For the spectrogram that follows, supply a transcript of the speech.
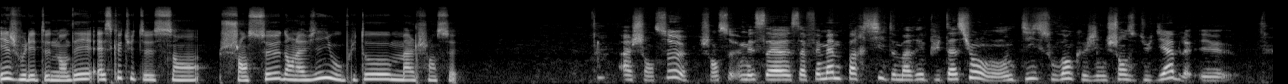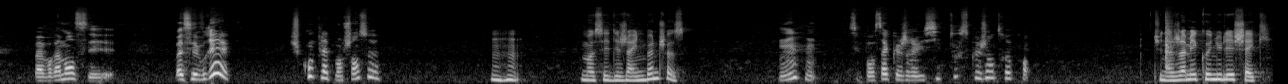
et je voulais te demander, est-ce que tu te sens chanceux dans la vie ou plutôt malchanceux? Ah, chanceux, chanceux. Mais ça, ça fait même partie de ma réputation. On dit souvent que j'ai une chance du diable et bah vraiment, c'est bah, c'est vrai. Je suis complètement chanceux. Mhm. Moi, c'est déjà une bonne chose. Mhm. C'est pour ça que je réussis tout ce que j'entreprends. Tu n'as jamais connu l'échec.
